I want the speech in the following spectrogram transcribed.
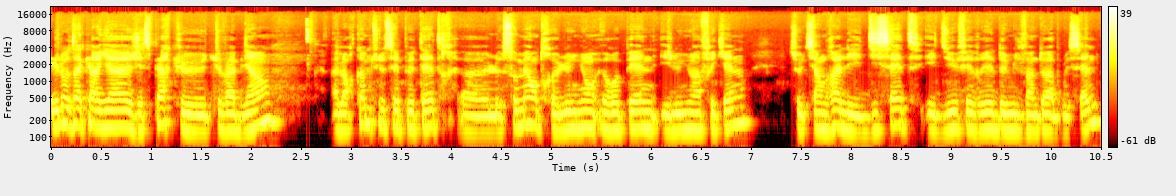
Hello Zakaria, j'espère que tu vas bien. Alors comme tu le sais peut-être, euh, le sommet entre l'Union européenne et l'Union africaine se tiendra les 17 et 18 février 2022 à Bruxelles.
